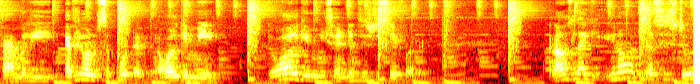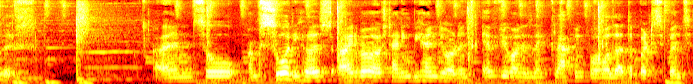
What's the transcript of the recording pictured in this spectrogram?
family, everyone was supportive. They all gave me, they all gave me sentences to say for it. And I was like, you know, let's just do this and so I'm so rehearsed. I remember I was standing behind Jordan. Everyone is like clapping for all the other participants,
